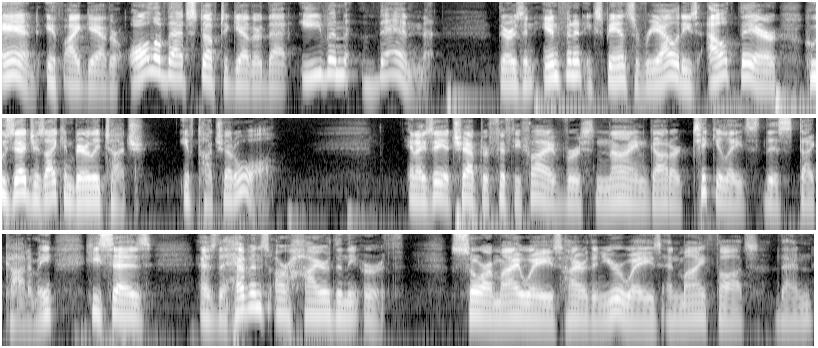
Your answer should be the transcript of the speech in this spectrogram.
and if I gather all of that stuff together, that even then there is an infinite expanse of realities out there whose edges I can barely touch, if touch at all. In Isaiah chapter 55, verse 9, God articulates this dichotomy. He says, As the heavens are higher than the earth, so are my ways higher than your ways, and my thoughts than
